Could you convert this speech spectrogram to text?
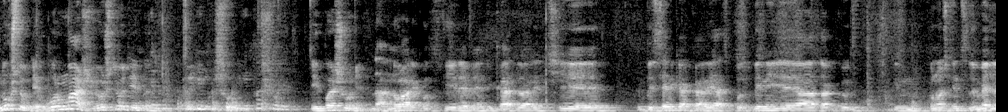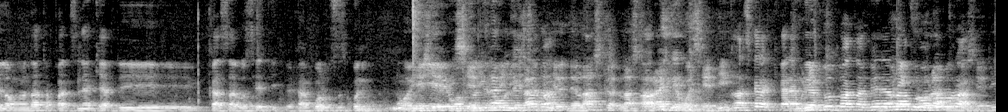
Nu știu, de urmași, eu știu de... E pășune. E pășune. Da, nu are cum să fie revendicat, deoarece biserica care i-a spus bine, ea, dacă din cunoștințele mele, la un moment dat aparținea chiar de Casa Rosetic. Că acolo se spune. Nu, e o biserică ridicată de, de la, scă, la Scarache Rosetti, La scara care a Bunic- pierdut toată averea la bunicul fondul Radu rural. Rosetti,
